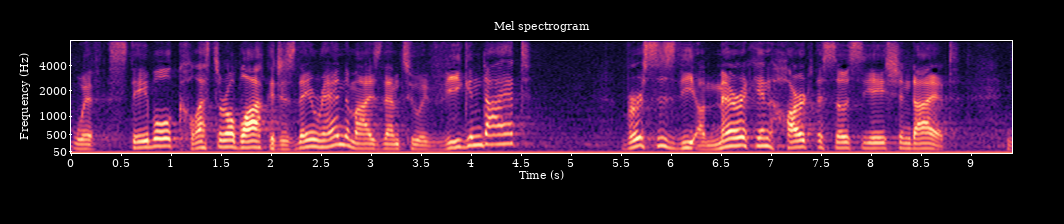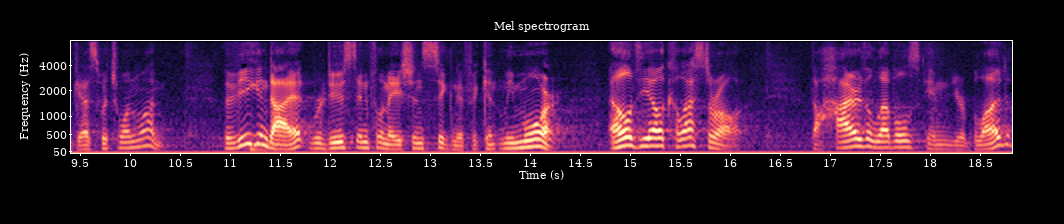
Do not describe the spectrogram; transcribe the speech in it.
with stable cholesterol blockages, they randomized them to a vegan diet versus the American Heart Association diet. And guess which one won? the vegan diet reduced inflammation significantly more. LDL cholesterol, the higher the levels in your blood,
